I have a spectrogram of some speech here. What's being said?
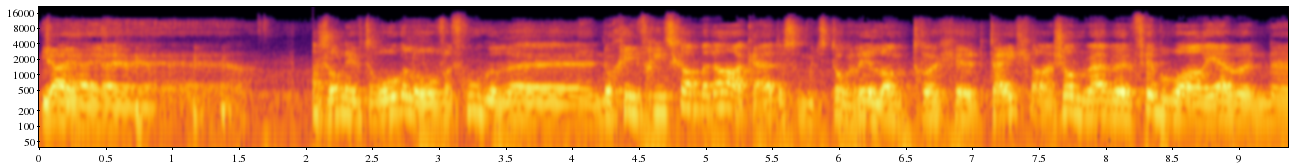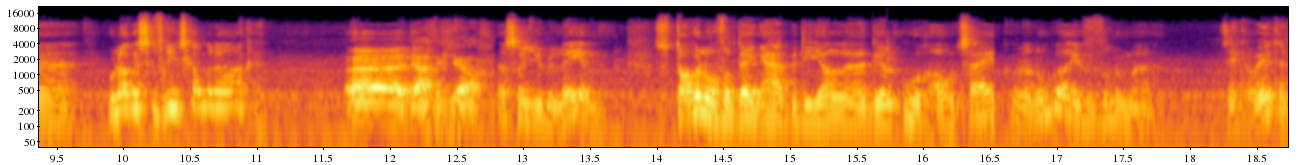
ja, ja, ja, ja, ja, ja, ja, ja. John heeft er ook al over. Vroeger eh, nog geen vriendschap met Aak, hè? dus dan moet je toch heel lang terug in de tijd gaan. John, we hebben in februari, hebben een, eh, hoe lang is de vriendschap met Aken? Eh 30 jaar. Dat is een jubileum. Als we het toch al over dingen hebben die al, eh, die al oeroud zijn, kunnen we dat ook wel even vernoemen. Hè? Zeker weten.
